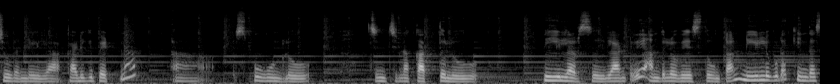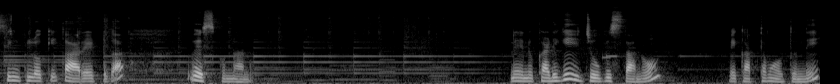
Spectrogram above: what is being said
చూడండి ఇలా కడిగి పెట్టిన స్పూన్లు చిన్న చిన్న కత్తులు పీలర్స్ ఇలాంటివి అందులో వేస్తూ ఉంటాను. నీళ్ళు కూడా కింద సింక్లోకి కారేట్టుగా వేసుకున్నాను. నేను కడిగి చూపిస్తాను. మీకు అర్థమవుతుంది.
